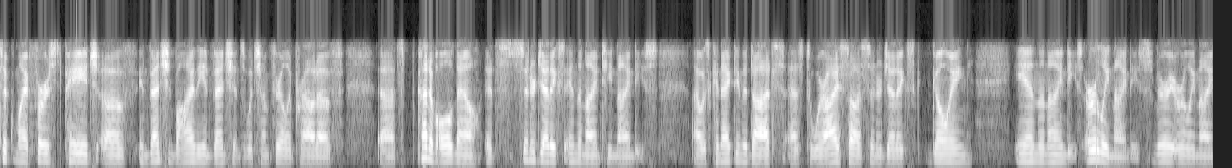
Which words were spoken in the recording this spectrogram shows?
took my first page of Invention Behind the Inventions, which I'm fairly proud of. Uh, it's kind of old now. It's Synergetics in the 1990s. I was connecting the dots as to where I saw Synergetics going in the 90s, early 90s, very early 90s.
